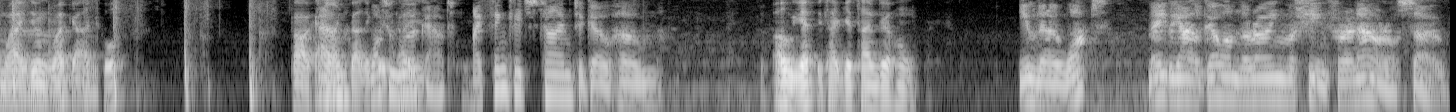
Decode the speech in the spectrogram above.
Wow, you're doing workout. That's cool. Oh, I like that. What a workout. I think it's time to go home. Oh, yep, it's I guess time to go home. You know what? Maybe I'll go on the rowing machine for an hour or so.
